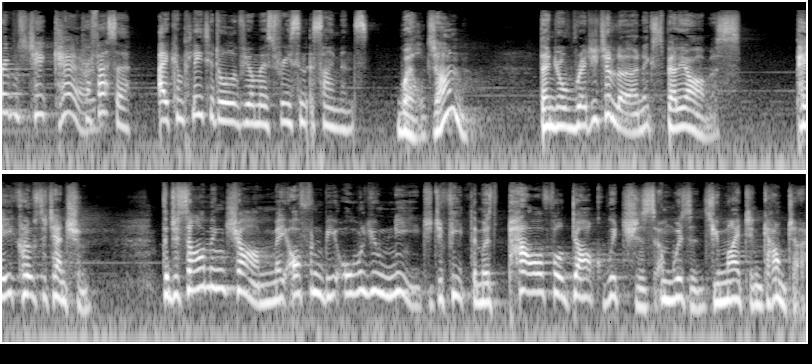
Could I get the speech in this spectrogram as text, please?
were able to take care. Professor, I completed all of your most recent assignments. Well done. Then you're ready to learn Expelliarmus. Pay close attention. The disarming charm may often be all you need to defeat the most powerful dark witches and wizards you might encounter.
